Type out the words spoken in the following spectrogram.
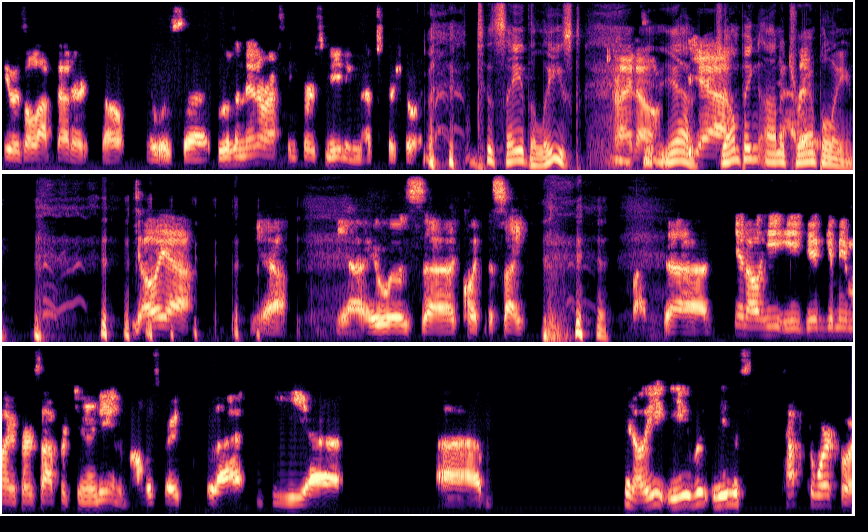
he was a lot better. So it was uh, it was an interesting first meeting, that's for sure. to say the least. I know. Yeah, Yeah. jumping on a Yeah, that- trampoline. Oh yeah, yeah, yeah. It was uh, quite the sight. But uh, you know, he, he did give me my first opportunity, and I'm always grateful for that. He, uh, um, you know, he, he he was tough to work for.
